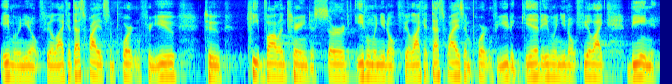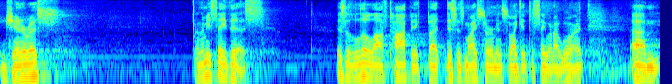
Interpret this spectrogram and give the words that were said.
even when you don't feel like it. That's why it's important for you to keep volunteering to serve even when you don't feel like it. That's why it's important for you to give even when you don't feel like being generous. And let me say this this is a little off topic, but this is my sermon, so I get to say what I want. Um,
